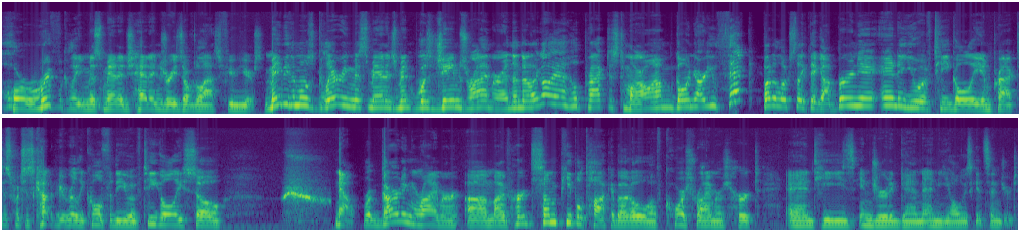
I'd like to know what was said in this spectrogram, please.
horrifically mismanaged head injuries over the last few years. Maybe the most glaring mismanagement was James Reimer, and then they're like, oh yeah, he'll practice tomorrow. I'm going, are you thick? But it looks like they got Bernier and a U of T goalie in practice, which has got to be really cool for the U of T goalie, so... Now, regarding Reimer, um, I've heard some people talk about, oh, of course Reimer's hurt and he's injured again, and he always gets injured.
